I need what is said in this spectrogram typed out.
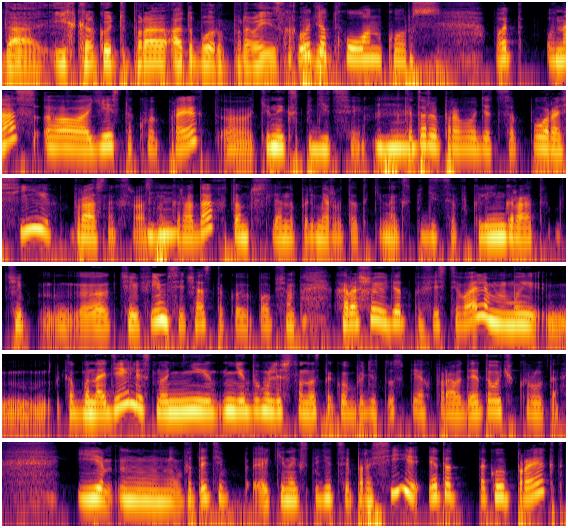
Да, их какой-то про отбор происходит. Какой-то конкурс. Вот У нас э, есть такой проект э, киноэкспедиции, Мгм. который проводится по России в разных с разных Мгм. городах, в том числе, например, вот эта киноэкспедиция в Калининград, чей, э, чей фильм сейчас такой, в общем, хорошо идет по фестивалям. Мы как бы надеялись, но не, не думали, что у нас такой будет успех, правда. Это очень круто. И м, вот эти э, киноэкспедиции по России, это такой проект,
